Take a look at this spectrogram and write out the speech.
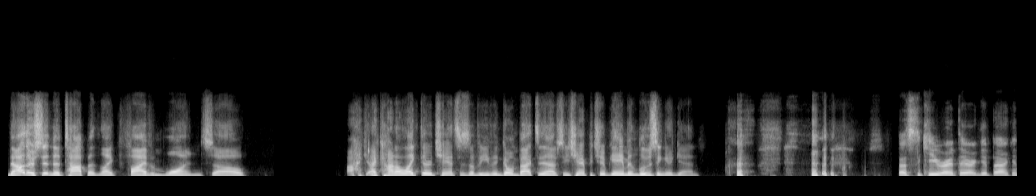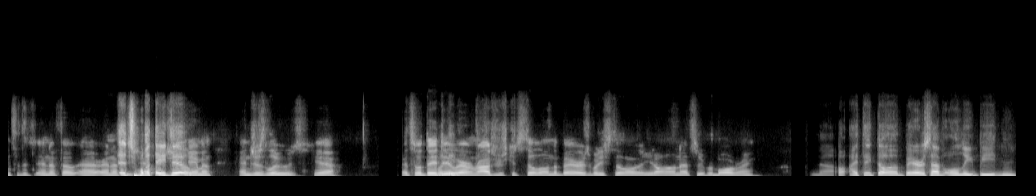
Now they're sitting at top at like five and one. So I, I kind of like their chances of even going back to the NFC championship game and losing again. That's the key right there. Get back into the NFL. Uh, NFC It's what they championship do. game and, and just lose. Yeah, that's what they What do. they- Aaron Rodgers could still own the Bears, but he still you don't own that Super Bowl ring. No, I think the Bears have only beaten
